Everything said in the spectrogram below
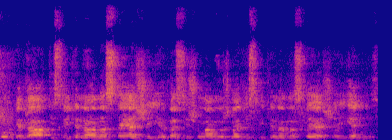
пункт это действительно о настоящей едности, что нам нужна действительно настоящая едность,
